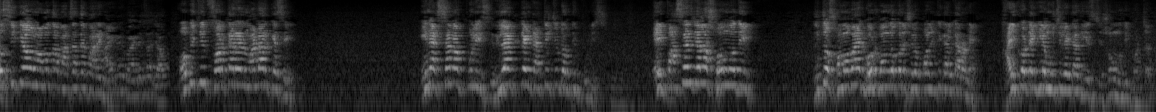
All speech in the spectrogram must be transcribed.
ওসিকেও মমতা বাঁচাতে পারেনি। অভিজিৎ সরকারের মার্ডার কেসে। Inaction of police reluctant attitude of the police এই পাশের জেলা সৌমদ্বীপ দুটো সমবায়ের ভোট বন্ধ করেছিল পলিটিক্যাল কারণে। হাইকোর্টে গিয়ে মুচলেখা দিয়ে এসছে সৌমদ্বীপ ভট্টাচার্য।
